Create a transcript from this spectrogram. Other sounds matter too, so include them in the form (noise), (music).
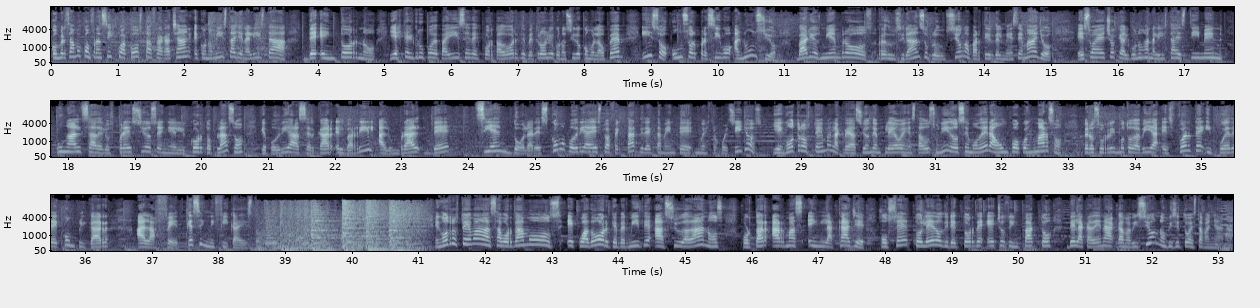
Conversamos con Francisco Acosta Fragachán, economista y analista de entorno. Y es que el grupo de países de exportadores de petróleo conocido como la OPEP hizo un sorpresivo anuncio. Varios miembros reducirán su producción a partir del mes de mayo. Eso ha hecho que algunos analistas estimen un alza de los precios en el corto plazo que podría acercar el barril al umbral de 100 dólares. ¿Cómo podría esto afectar directamente nuestros bolsillos? Y en otros temas, la creación de empleo en Estados Unidos se modera un poco en marzo, pero su ritmo todavía es fuerte y puede complicar a la Fed. ¿Qué significa esto? En otros temas abordamos Ecuador, que permite a ciudadanos portar armas en la calle. José Toledo, director de Hechos de Impacto de la cadena Gamavisión, nos visitó esta mañana.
